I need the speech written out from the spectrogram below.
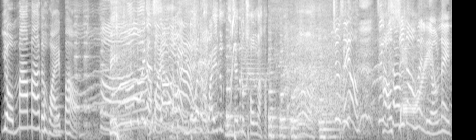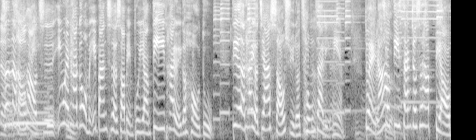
有妈妈的怀抱，你这个烧你饼的外的怀那么以前那么冲啊？哦，就是没有这个好吃到会流泪的，真的很好。吃，因为它跟我们一般吃的烧饼不一样。第一，它有一个厚度；第二，它有加少许的葱在里面。对，然后第三就是它表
